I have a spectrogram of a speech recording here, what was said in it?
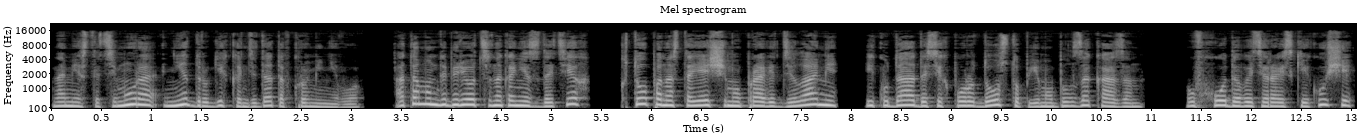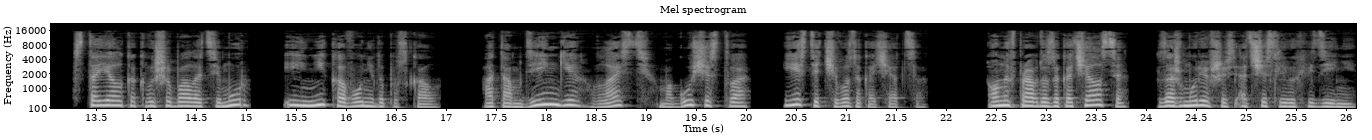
На место Тимура нет других кандидатов, кроме него. А там он доберется, наконец, до тех, кто по-настоящему правит делами и куда до сих пор доступ ему был заказан. У входа в эти райские кущи стоял, как вышибала Тимур, и никого не допускал. А там деньги, власть, могущество, есть от чего закачаться. Он и вправду закачался, зажмурившись от счастливых видений.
